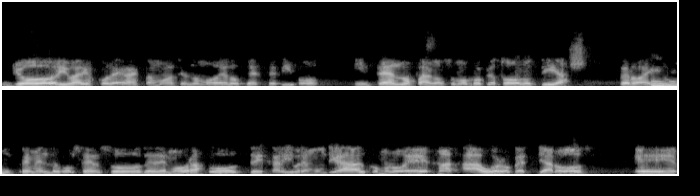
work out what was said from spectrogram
yo y varios colegas estamos haciendo modelos de este tipo internos para consumo propio todos los días pero hay un tremendo consenso de demógrafos de calibre mundial, como lo es Matt Howard o Bert Yaros, eh,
